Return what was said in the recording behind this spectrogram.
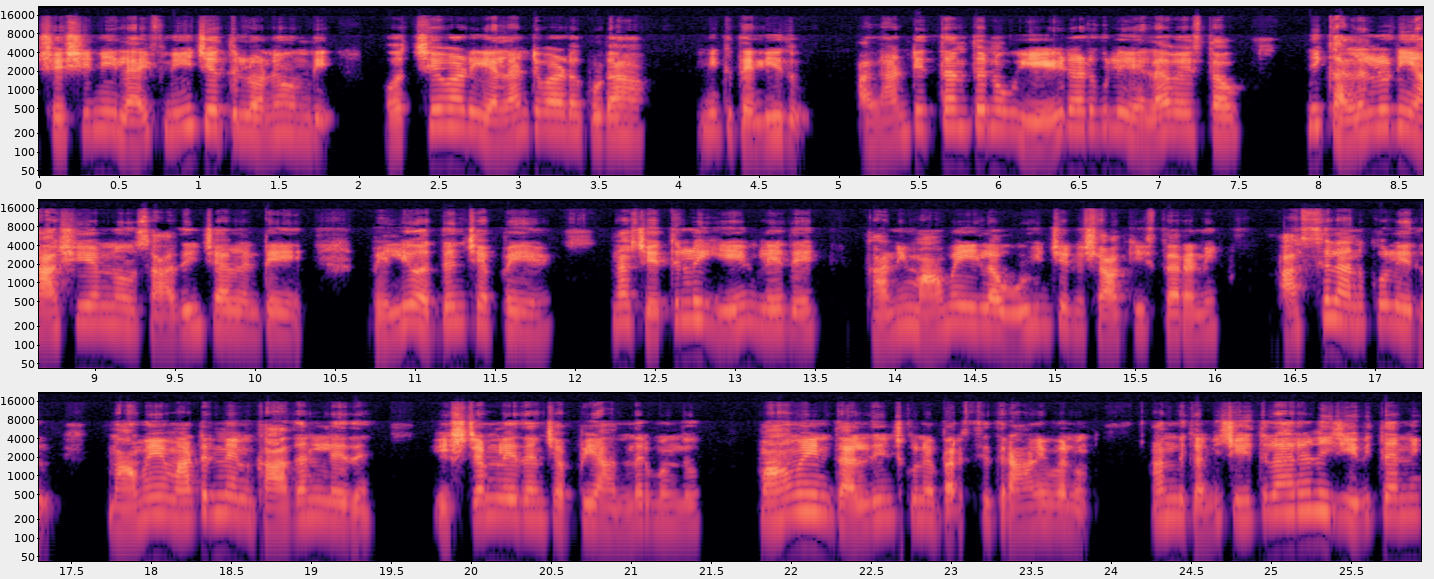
శశి నీ లైఫ్ నీ చేతుల్లోనే ఉంది. వచ్చేవాడు ఎలాంటి వాడో కూడా నీకు తెలియదు అలాంటి తనతో నువ్వు ఏడడుగులు ఎలా వేస్తావు? నీ కలలు, నీ ఆశయం నువ్వు సాధించాలంటే పెళ్ళి వద్దని చెప్పేయే. నా చేతుల్లో ఏం లేదే. కానీ మామయ్య ఇలా ఊహించని షాక్ ఇస్తారని అస్సలు అనుకోలేదు. మామయ్య మాటని నేను కాదనలేదే. ఇష్టం లేదని చెప్పి అందరి ముందు మామయ్యని తలదించుకునే పరిస్థితి రానివ్వను. అందుకని చేతులారా నీ జీవితాన్ని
